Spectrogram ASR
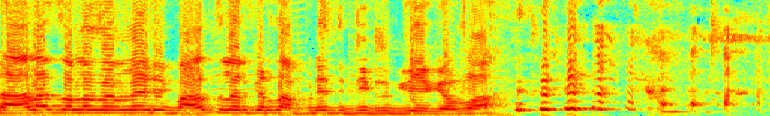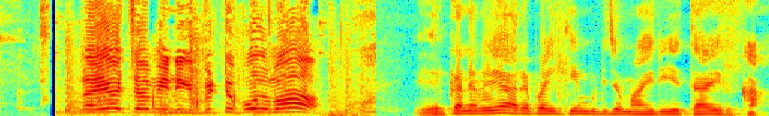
நானா சொல்ல சொல்ல நீ மனசுல இருக்கிறத அப்படியே திட்டிட்டு இருக்கீங்க அம்மா ஏற்கனவே அரை பைத்தியம் பிடிச்ச மாதிரியே தான் இருக்கான்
